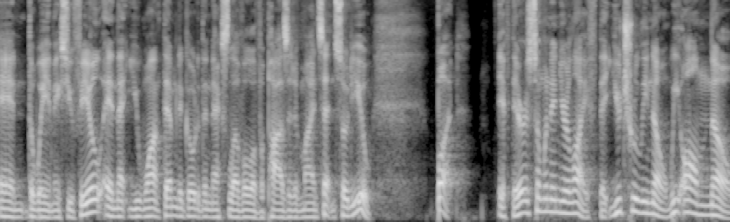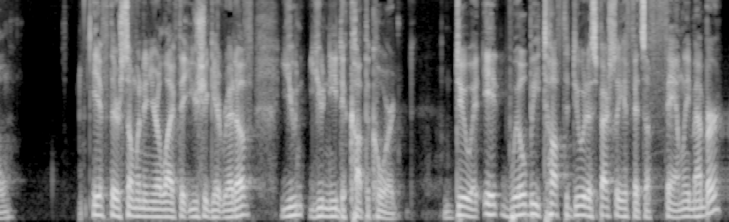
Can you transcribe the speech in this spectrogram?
and the way it makes you feel, and that you want them to go to the next level of a positive mindset, and so do you. But if there is someone in your life that you truly know, we all know if there's someone in your life that you should get rid of, you you need to cut the cord. Do it. It will be tough to do it, especially if it's a family member.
